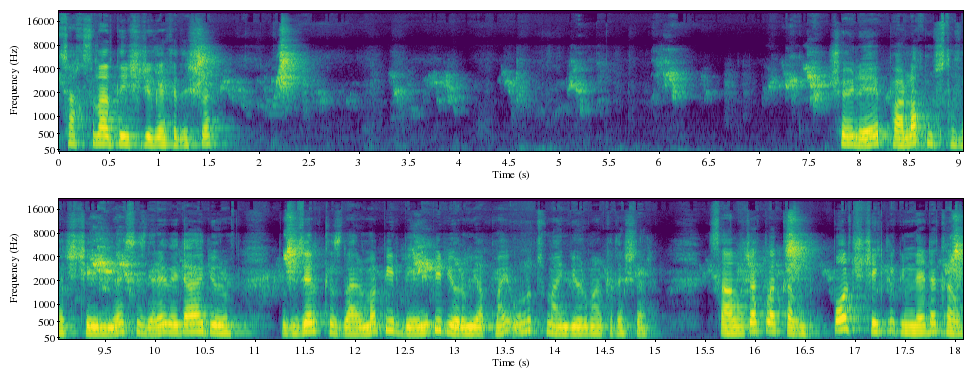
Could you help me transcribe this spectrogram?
saksılar değişecek arkadaşlar. Şöyle parlak Mustafa çiçeğimle sizlere veda ediyorum. Bu güzel kızlarıma bir beğeni bir yorum yapmayı unutmayın diyorum arkadaşlar. Sağlıcakla kalın. Bol çiçekli günlerde kalın.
